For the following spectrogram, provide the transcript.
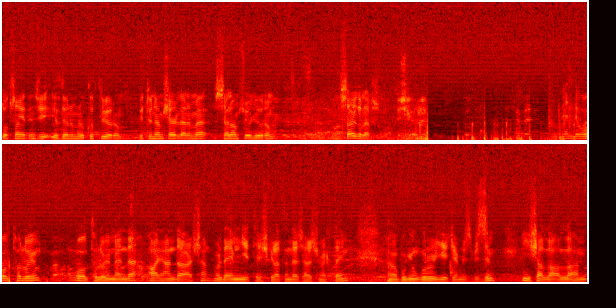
97. yıl dönümünü kutluyorum. Bütün hemşerilerime selam söylüyorum. Saygılar. Teşekkür. Ben de Oltuluyum. Oltuluyum ben de. Ayhan Dağaşan. Burada Emniyet Teşkilatı'nda çalışmaktayım. Ee, Bugün gurur yiyeceğimiz bizim. İnşallah Allah'ım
